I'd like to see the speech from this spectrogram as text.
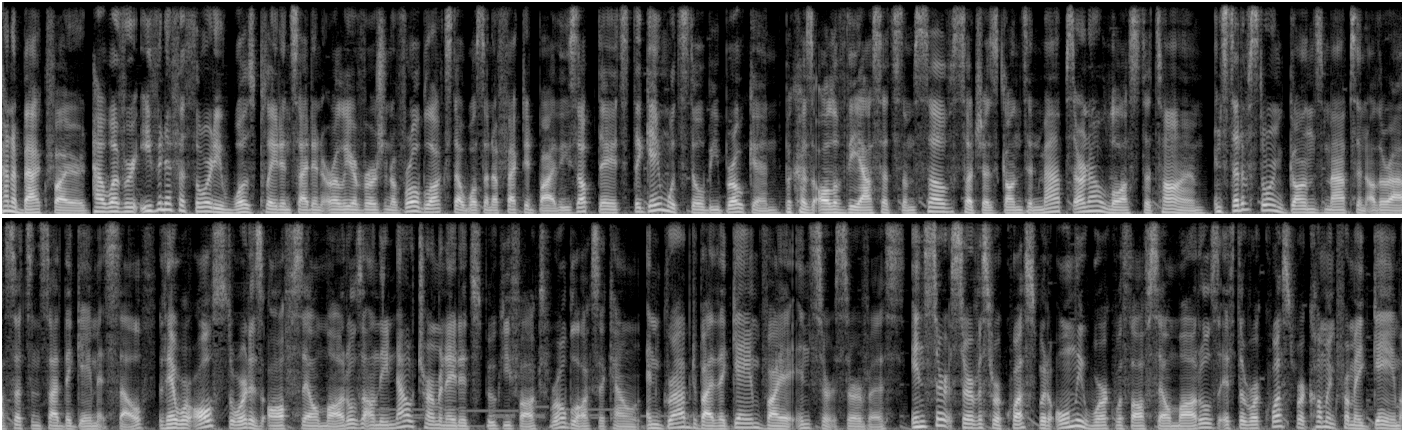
kinda backfired. However, even if Authority was played inside an earlier version of Roblox that wasn't affected by these updates, the game would still be broken, because all of the assets themselves, such as guns and maps, are now lost to time. Instead of storing guns, maps, and other assets inside the game itself, they were all stored as off-sale models on the now terminated Spooky Fox Roblox account, and grabbed by the game via insert service. Insert service requests would only work with off-sale models if the requests were coming from a game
